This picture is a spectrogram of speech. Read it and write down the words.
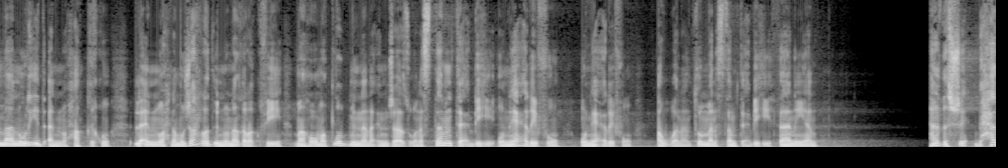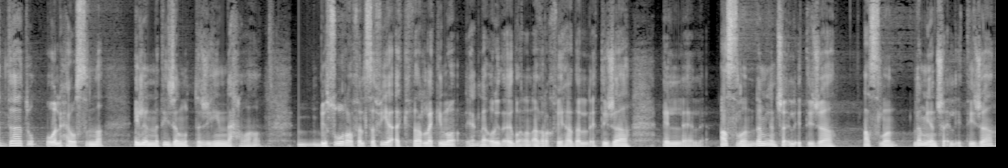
ما نريد أن نحققه لأنه إحنا مجرد إنه نغرق في ما هو مطلوب مننا انجازه ونستمتع به ونعرفه ونعرفه اولا ثم نستمتع به ثانيا. هذا الشيء بحد ذاته هو اللي حيوصلنا إلى النتيجة المتجهين نحوها. بصورة فلسفية أكثر لكنه يعني لا أريد أيضا أن أغرق في هذا الاتجاه. أصلا لم ينشأ الاتجاه أصلا لم ينشأ الاتجاه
